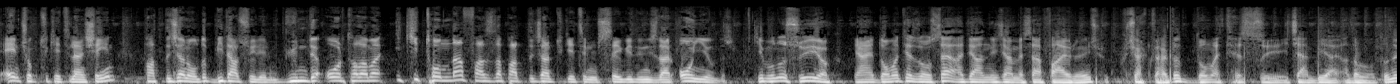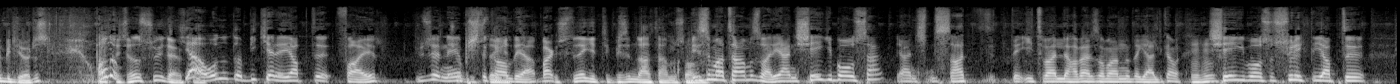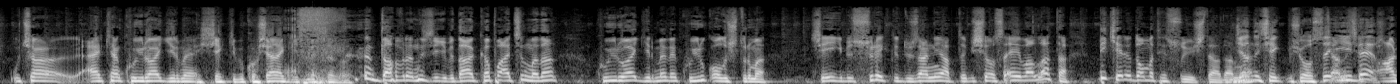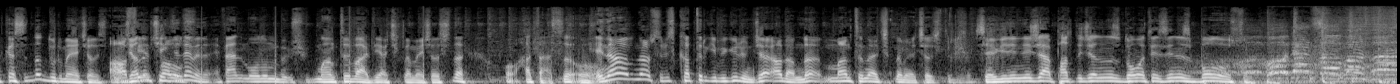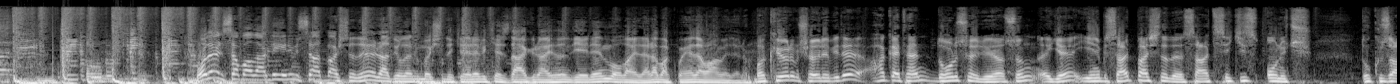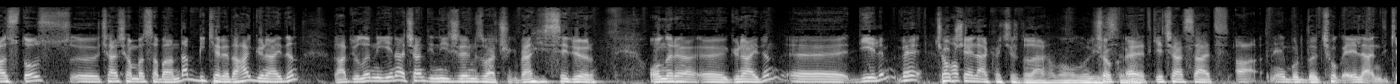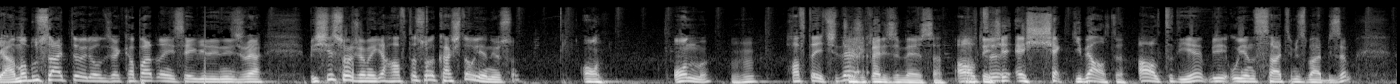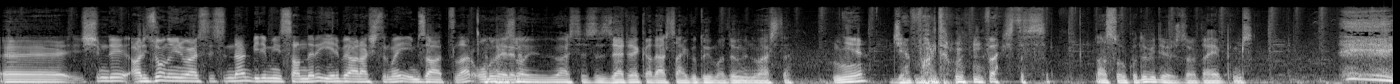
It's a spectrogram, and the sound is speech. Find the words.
en çok tüketilen şeyin patlıcan oldu. Bir daha söyleyelim. Günde ortalama 2 tondan fazla patlıcan tüketilmiş sevgili dinleyiciler 10 yıldır. Ki bunun suyu yok. Yani domates olsa hadi anlayacağım mesela Fahir Öğünç uçaklarda domates suyu içen bir adam olduğunu biliyoruz. Patlıcanın suyu da yok. Ya onu da bir kere yaptı Fahir. Üzerine yapıştı Üstüne kaldı gittik. ya. Bak Üstüne gittik bizim de hatamız oldu. Bizim hatamız var. Yani şey gibi olsa yani şimdi saat de itibariyle haber zamanına da geldik ama şey gibi olsa sürekli yaptığı uçağa erken kuyruğa girme eşek gibi koşarak gitmesin. davranışı gibi daha kapı açılmadan kuyruğa girme ve kuyruk oluşturma şeyi gibi sürekli düzenli yaptığı bir şey olsa eyvallah da bir kere domates suyu işte adam. Canı çekmiş olsa Canı iyi de çekmiş. arkasında durmaya çalıştı. Afiyet Canım çekti olsun. demedi. Efendim onun mantığı var diye açıklamaya çalıştı da o hatası o. E ne, yap- ne yapsın biz katır gibi gülünce adam da mantığını açıklamaya çalıştı bize. Sevgili dinleyiciler patlıcanınız domatesiniz bol olsun. Modern Sabahlar Modern sabahlarda yeni bir saat başladı. Radyoların başındakilere bir kez daha günaydın diyelim olaylara bakmaya devam edelim. Bakıyorum şöyle bir de hakikaten doğru söylüyorsun Ege. Yeni bir saat başladı. Saat 8.13. 9 Ağustos e, çarşamba sabahından bir kere daha günaydın. Radyolarını yeni açan dinleyicilerimiz var çünkü ben hissediyorum. Onlara e, günaydın e, diyelim ve Çok Hop- şeyler kaçırdılar ama onun çok gibisini. evet geçen saat aa, ne burada çok eğlendik ya ama bu saatte öyle olacak kapatmayın sevgili dinleyiciler. Bir şey soracağım Ege hafta sonu kaçta uyanıyorsun? 10. 10 mu? Hafta içi de Çocuklar izin verirse. Altı Altı- içi eşek gibi altı. 6 diye bir uyanış saatimiz var bizim. Ee, şimdi Arizona Üniversitesi'nden bilim insanları yeni bir araştırmaya imza attılar. Onu Arizona verelim. Üniversitesi zerre kadar saygı duymadığım üniversite. Niye? Cem Vardır'ın üniversitesi. Nasıl okudu biliyoruz orada hepimiz.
